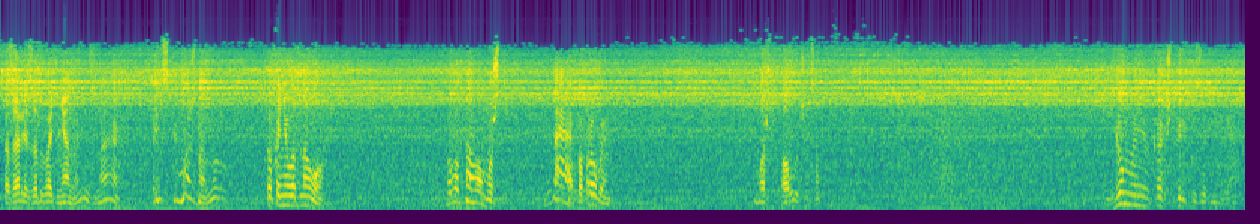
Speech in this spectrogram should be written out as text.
сказали, за два дня. Ну, не знаю. В принципе, можно, но только не в одного. Ну, в одного, может. Да, попробуем. Может, получится. Ё-моё, как шпильку загнули, а.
